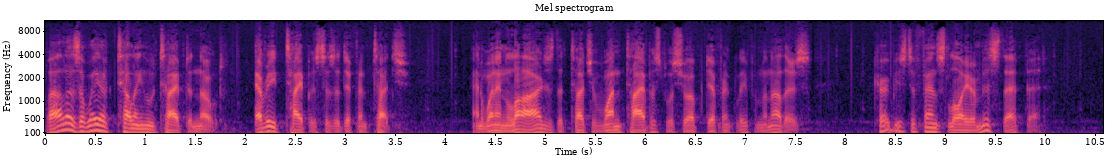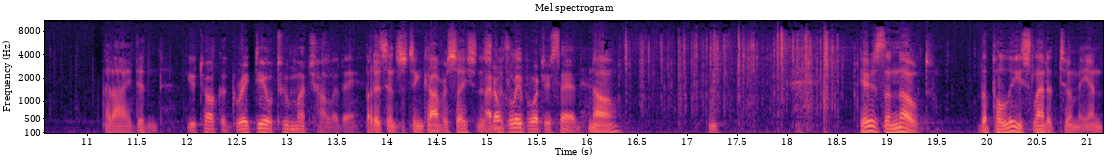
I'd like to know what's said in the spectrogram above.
Well, there's a way of telling who typed a note. Every typist has a different touch. And when enlarged, the touch of one typist will show up differently from another's. Kirby's defense lawyer missed that bet. But I didn't. You talk a great deal too much, Holliday. But it's interesting conversation, isn't I don't it? believe what you said. No? Hmm. Here's the note. The police lent it to me, and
